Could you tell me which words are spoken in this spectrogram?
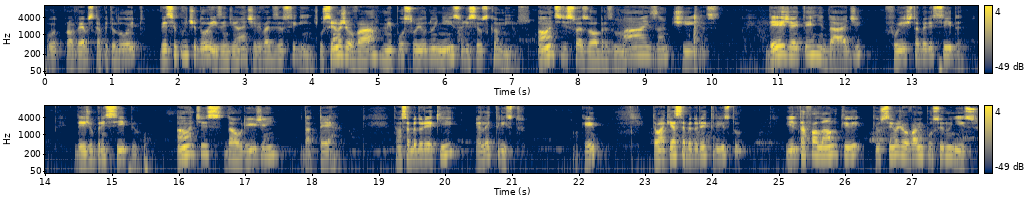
O Provérbios capítulo 8, versículo 22 em diante, ele vai dizer o seguinte: O Senhor Jeová me possuiu no início de seus caminhos, antes de suas obras mais antigas. Desde a eternidade fui estabelecida, desde o princípio, antes da origem da terra. Então a sabedoria aqui, ela é Cristo, ok? Então aqui a sabedoria é Cristo e ele está falando que, que o Senhor Jeová me possui no início.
